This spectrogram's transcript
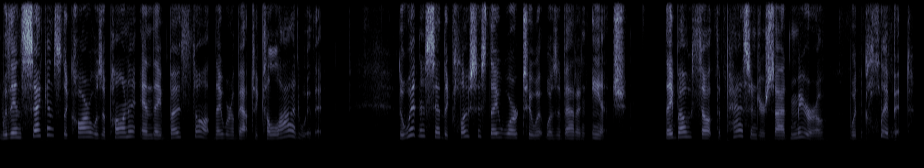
Within seconds, the car was upon it and they both thought they were about to collide with it. The witness said the closest they were to it was about an inch. They both thought the passenger side mirror would clip it.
